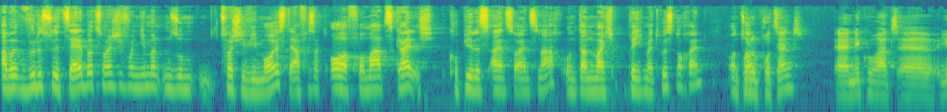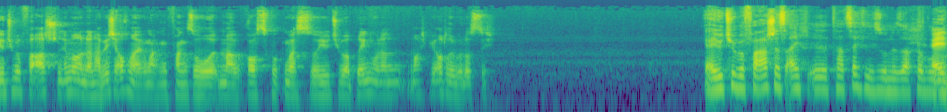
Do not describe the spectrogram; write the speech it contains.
Aber würdest du jetzt selber zum Beispiel von jemandem so, zum Beispiel wie Mois, der einfach sagt, oh, Format ist geil, ich kopiere das eins zu eins nach und dann ich, bringe ich meinen Twist noch rein? Und 100 Prozent. Äh, Nico hat äh, YouTuber verarscht schon immer und dann habe ich auch mal irgendwann angefangen, so mal rauszugucken, was so YouTuber bringen und dann mache ich mich auch drüber lustig. Ja, YouTuber verarschen ist eigentlich äh, tatsächlich so eine Sache, wo Ey,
